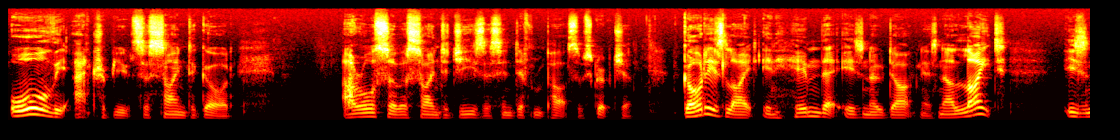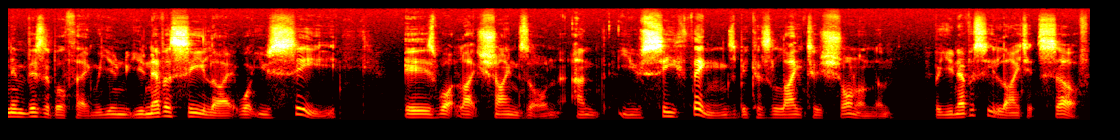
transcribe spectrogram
all the attributes assigned to God are also assigned to Jesus in different parts of Scripture. God is light, in him there is no darkness. Now, light is an invisible thing. You, you never see light. What you see is what light shines on, and you see things because light has shone on them, but you never see light itself.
